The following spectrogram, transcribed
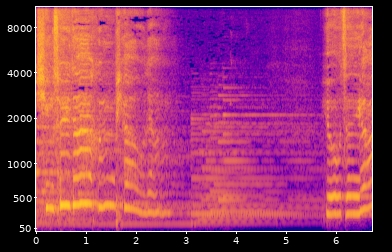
心碎得很漂亮，又怎样？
